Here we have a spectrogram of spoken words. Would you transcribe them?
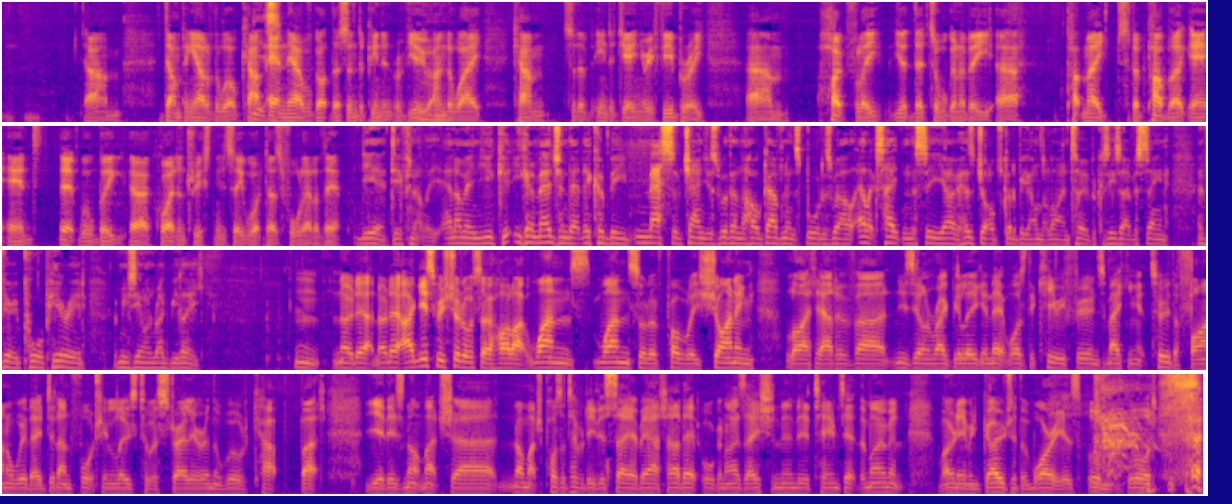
um, dumping out of the World Cup, yes. and now we've got this independent review mm. underway. Come sort of end of January, February. Um, hopefully, that's all going to be uh, made sort of public, and, and it will be uh, quite interesting to see what does fall out of that. Yeah, definitely. And I mean, you can, you can imagine that there could be massive changes within the whole governance board as well. Alex Hayton, the CEO, his job's got to be on the line too because he's overseen a very poor period of New Zealand Rugby League. Mm, no doubt, no doubt. I guess we should also highlight one one sort of probably shining light out of uh, New Zealand Rugby League, and that was the Kiwi Ferns making it to the final, where they did unfortunately lose to Australia in the World Cup. But yeah, there's not much uh, not much positivity to say about uh, that organisation and their teams at the moment. Won't even go to the Warriors. Oh my god.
